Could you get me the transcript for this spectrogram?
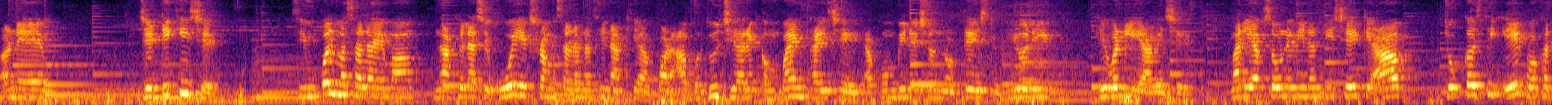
અને જે ટીકી છે, સિમ્પલ મસાલા એમાં નાખેલા છે, કોઈ એક્સ્ટ્રા મસાલા નથી નાખ્યા, પણ આ બધું જ્યારે કમ્બાઈન થાય છે, આ કોમ્બિનેશનનો ટેસ્ટ રિયલી હેવનલી આવે છે. મારી આપ સૌને વિનંતી છે કે આપ ચોક્કસથી એક વખત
